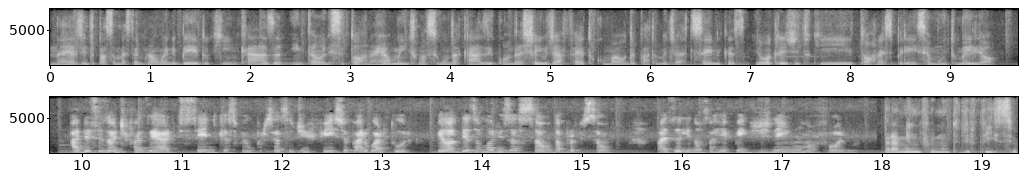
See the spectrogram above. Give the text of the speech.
Né? A gente passa mais tempo na UNB do que em casa, então ele se torna realmente uma segunda casa e quando é cheio de afeto, como é o departamento de artes cênicas, eu acredito que torna a experiência muito melhor. A decisão de fazer artes cênicas foi um processo difícil para o Arthur, pela desvalorização da profissão, mas ele não se arrepende de nenhuma forma. Para mim foi muito difícil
